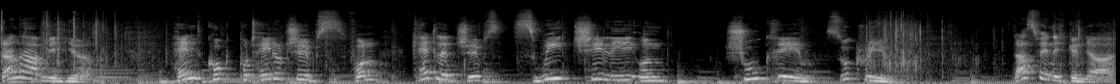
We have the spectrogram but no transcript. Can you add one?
Dann haben wir hier Hand-Cooked Potato Chips von Catlet Chips, Sweet Chili und Schuhcreme, Sucreme. Das finde ich genial.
